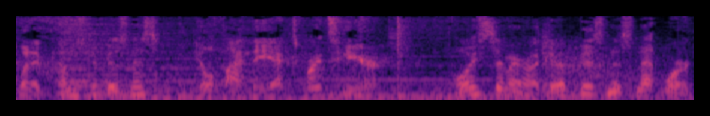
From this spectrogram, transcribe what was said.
When it comes to business, you'll find the experts here. Voice America Business Network.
